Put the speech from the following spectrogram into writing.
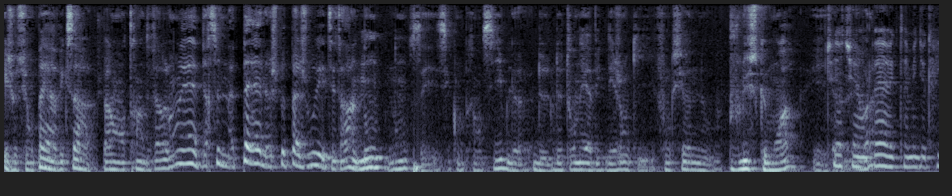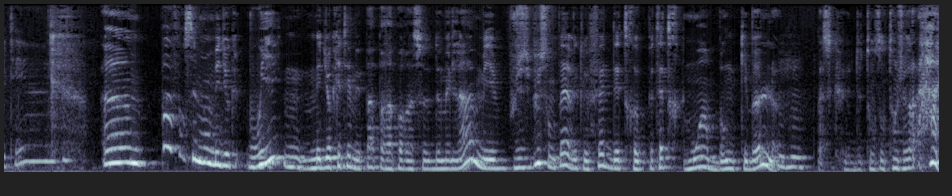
et je suis en paix avec ça. Je suis pas en train de faire ouais, personne m'appelle, je peux pas jouer, etc. Non, non, c'est c'est compréhensible de, de tourner avec des gens qui fonctionnent plus que moi. Et, Tu veux dire, tu es euh, en voilà. paix avec ta médiocrité euh, Euh, pas forcément médiocrité. Oui, médiocrité, mais pas par rapport à ce domaine-là. Mais je suis plus en paix avec le fait d'être peut-être moins bankable. Mhm. Parce que de temps en temps, je vais ah,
